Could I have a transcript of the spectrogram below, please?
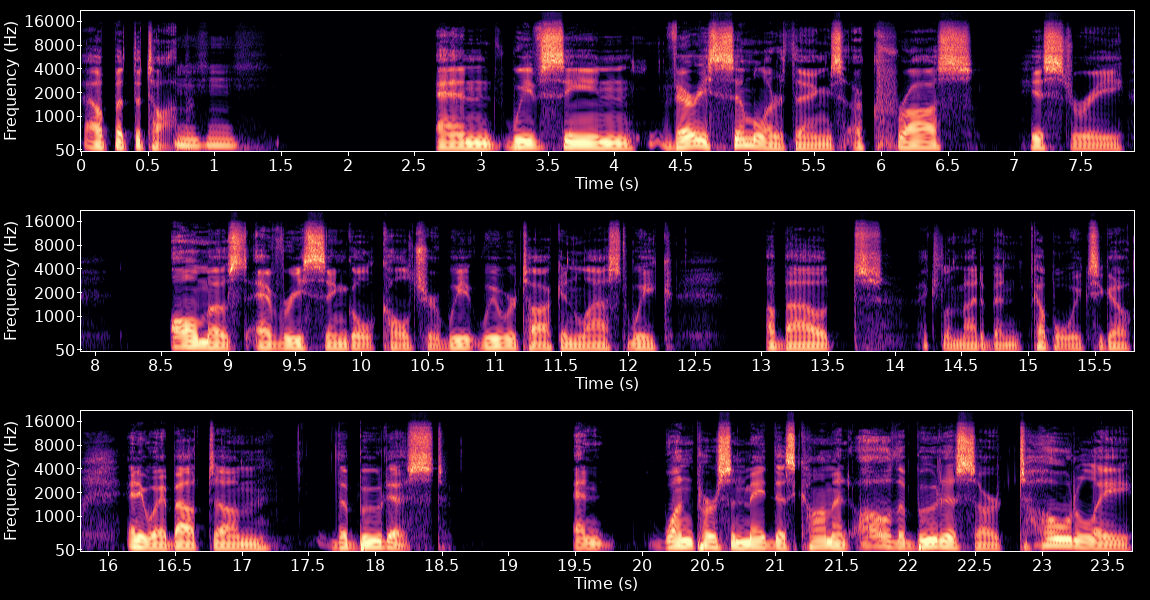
up at the top. Mhm. And we've seen very similar things across history, almost every single culture. We we were talking last week about actually it might have been a couple weeks ago. Anyway, about um, the Buddhist. And one person made this comment, "Oh, the Buddhists are totally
